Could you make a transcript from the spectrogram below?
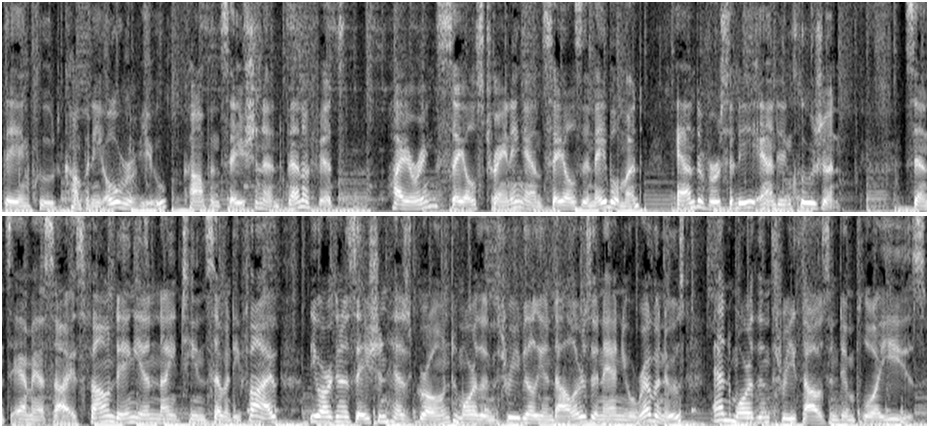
They include company overview, compensation and benefits, hiring, sales training and sales enablement, and diversity and inclusion. Since MSI's founding in 1975, the organization has grown to more than $3 billion in annual revenues and more than 3,000 employees.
